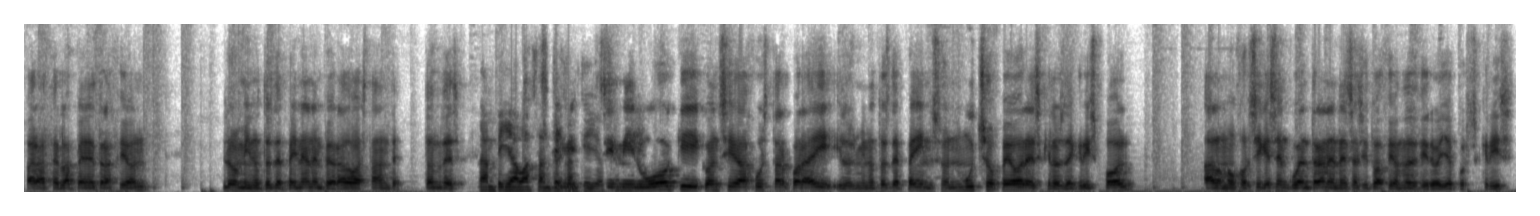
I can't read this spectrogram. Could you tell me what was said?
para hacer la penetración, los minutos de Payne han empeorado bastante. Entonces, Le han pillado bastante si, tranquilo. si Milwaukee consigue ajustar por ahí y los minutos de Payne son mucho peores que los de Chris Paul, a lo mejor sí que se encuentran en esa situación de decir, oye, pues Chris,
